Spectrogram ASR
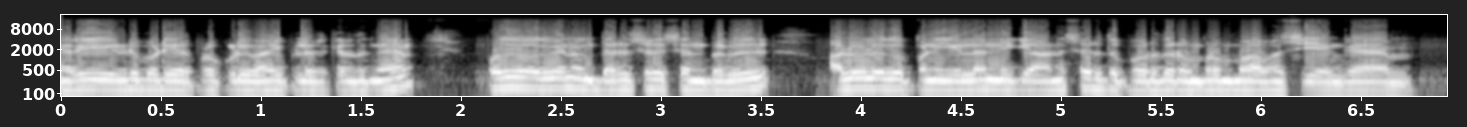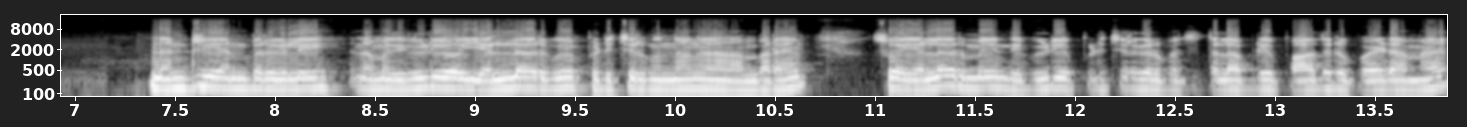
நிறைய ஈடுபாடு ஏற்படக்கூடிய வாய்ப்பில் இருக்கிறதுங்க. பொதுவாகவே நம் தரிசனம் என்பர்கள் அலுவலக பணிகளில் இன்னைக்கு அனுசரித்து போகிறது ரொம்ப ரொம்ப அவசியங்க. நன்றி அன்பர்களே. நமது வீடியோ எல்லாருக்குமே பிடிச்சிருக்கும் தாங்க நான் நம்புகிறேன் ஸோ எல்லாருமே இந்த வீடியோ பிடிச்சிருக்கிற பட்சத்தில் அப்படியே பார்த்துட்டு போயிடாமல்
